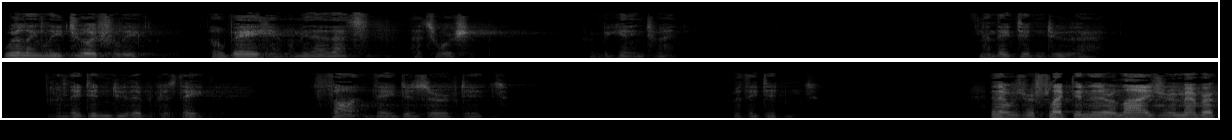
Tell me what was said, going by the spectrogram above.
willingly, joyfully obey him. I mean, that's, that's worship from beginning to end. And they didn't do that. And they didn't do that because they thought they deserved it, but they didn't. And that was reflected in their lives. You remember,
